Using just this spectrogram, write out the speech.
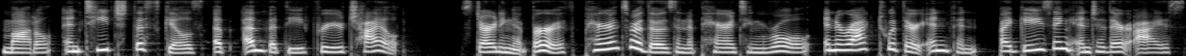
model, and teach the skills of empathy for your child. Starting at birth, parents or those in a parenting role interact with their infant by gazing into their eyes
